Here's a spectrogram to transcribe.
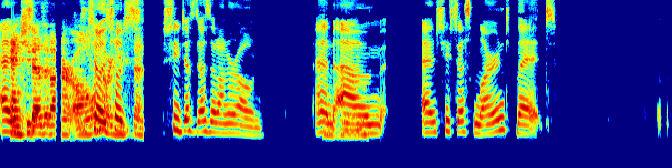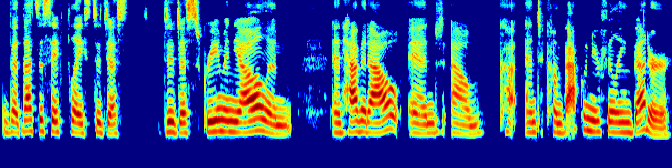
And, and she, she, does it on her own, so, so send- she just does it on her own, and mm-hmm. um, and she's just learned that that that's a safe place to just to just scream and yell and and have it out and um and to come back when you're feeling better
